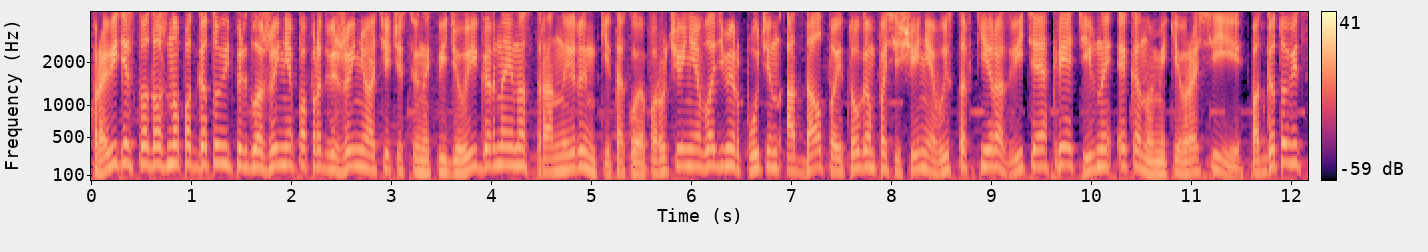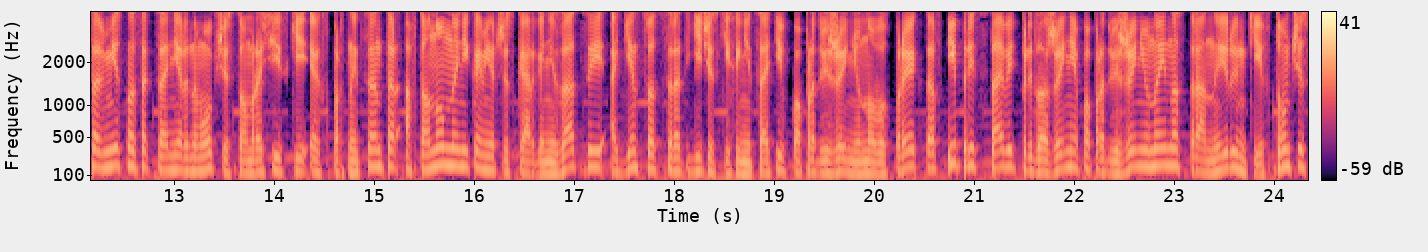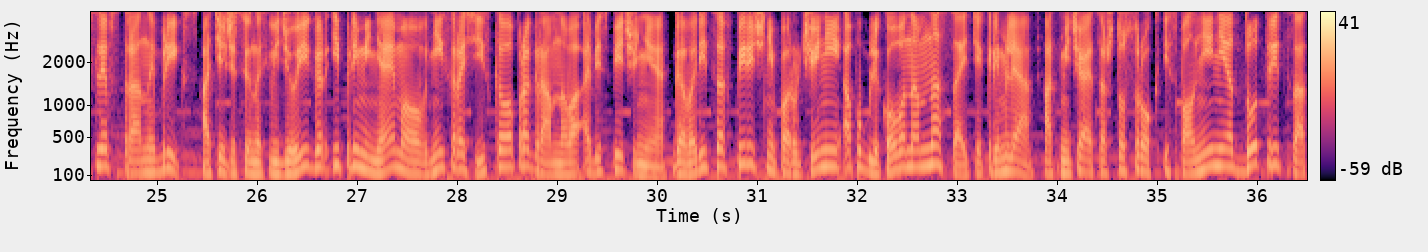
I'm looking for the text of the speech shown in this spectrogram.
Правительство должно подготовить предложение по продвижению отечественных видеоигр на иностранные рынки. Такое поручение Владимир Путин отдал по итогам посещения выставки развития креативной экономики в России. Подготовить совместно с акционерным обществом Российский экспортный центр, автономной некоммерческой организации, Агентство стратегических инициатив по продвижению новых проектов и представить предложение по продвижению на иностранные рынки, в том числе в страны БРИКС, отечественных видеоигр и применяемого в них российского программного обеспечения поручения, говорится в перечне поручений, опубликованном на сайте Кремля. Отмечается, что срок исполнения до 30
